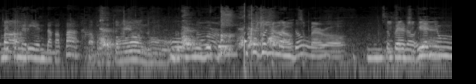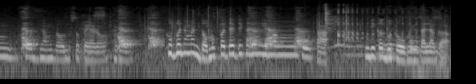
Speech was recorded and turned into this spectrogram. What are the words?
may pa. pamerienda ka pa. Tapos ito ngayon, oh. Gutom na gutom. Ito ba naman Shout out daw? sa pero. Mm, Supero. chicken. Yan yung food ng dog, supero. Kuba naman daw, magpadede ka ng limang puta. Hindi ka gutumin talaga.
